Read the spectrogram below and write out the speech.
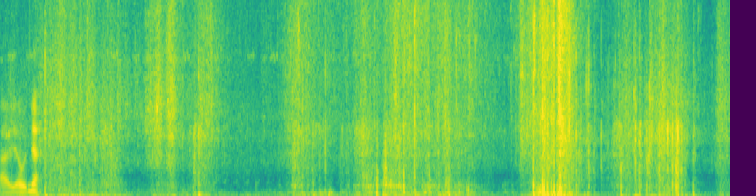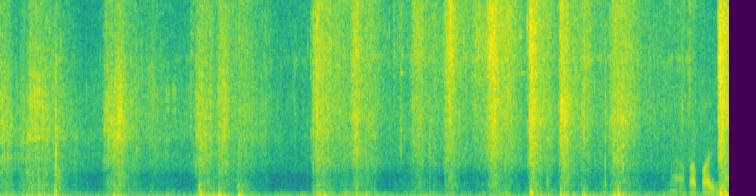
ayaw niya nakakapal niya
